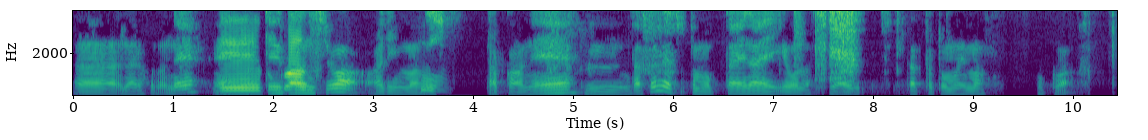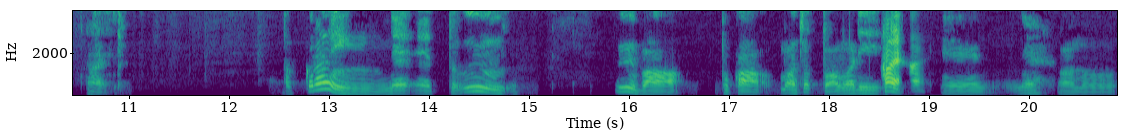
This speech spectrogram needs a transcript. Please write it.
あーなるほどね。えーえーっていう感じはありましたかね。うん。だからそういう意味ではちょっともったいないような試合だったと思います。僕は。はい。バックラインね、えっと、ウー、ウーバーとか、まあちょっとあまり、はいはい。えーね、あの、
